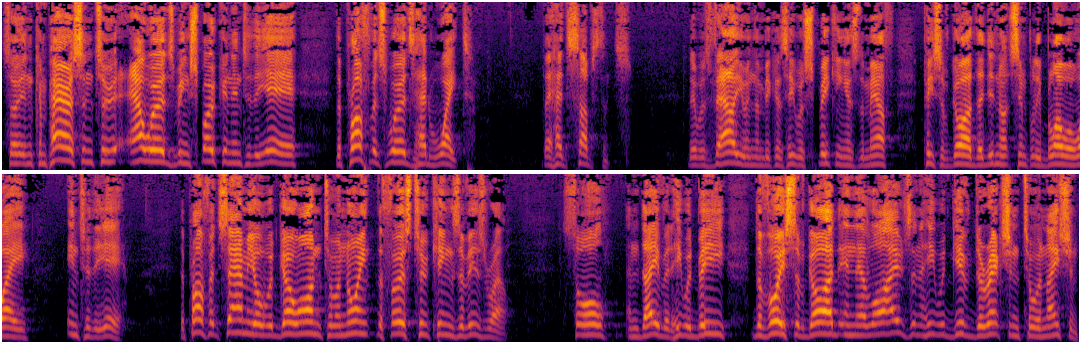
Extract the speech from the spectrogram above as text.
So, in comparison to our words being spoken into the air, the prophet's words had weight, they had substance. There was value in them because he was speaking as the mouthpiece of God. They did not simply blow away into the air. The prophet Samuel would go on to anoint the first two kings of Israel. Saul and David. He would be the voice of God in their lives and he would give direction to a nation.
